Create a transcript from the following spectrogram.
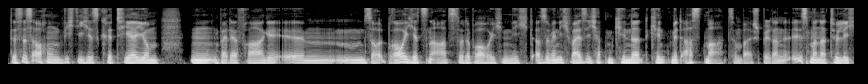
Das ist auch ein wichtiges Kriterium mh, hm, bei der Frage, ähm, brauche ich jetzt einen Arzt oder brauche ich ihn nicht? Also wenn ich weiß, ich habe ein Kinder, Kind mit Asthma zum Beispiel, dann ist man natürlich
